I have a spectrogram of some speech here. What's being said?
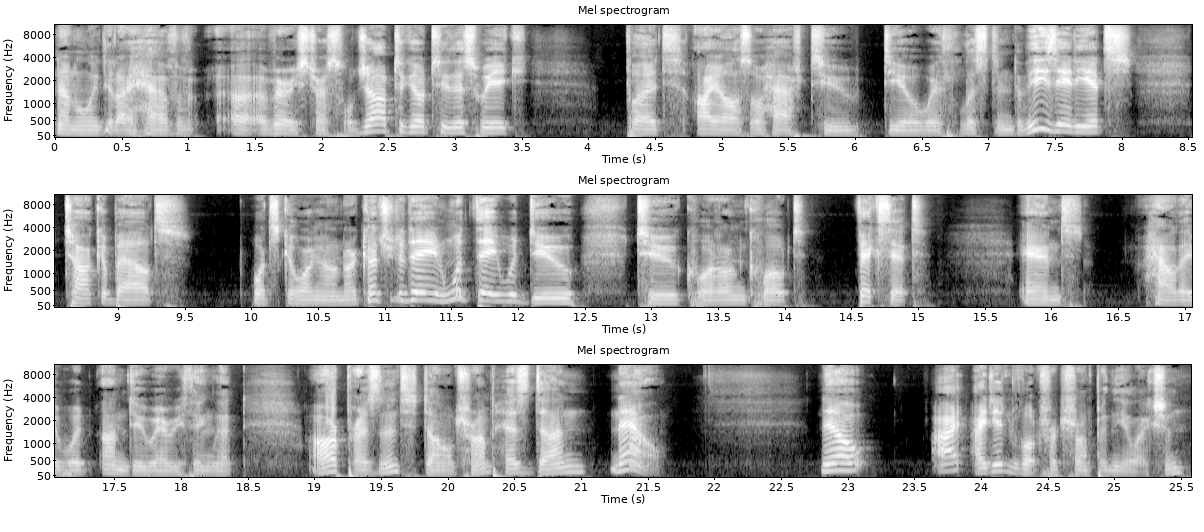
not only did I have a, a very stressful job to go to this week, but I also have to deal with listening to these idiots talk about what's going on in our country today and what they would do to quote unquote fix it and how they would undo everything that our president, Donald Trump, has done now. Now, I, I didn't vote for Trump in the election.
